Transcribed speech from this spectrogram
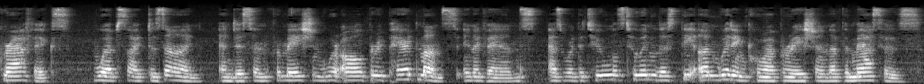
graphics, website design, and disinformation were all prepared months in advance, as were the tools to enlist the unwitting cooperation of the masses.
